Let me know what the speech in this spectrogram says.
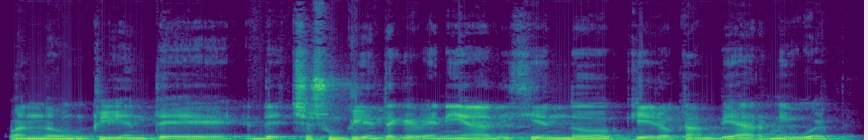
cuando un cliente, de hecho es un cliente que venía diciendo quiero cambiar mi web.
